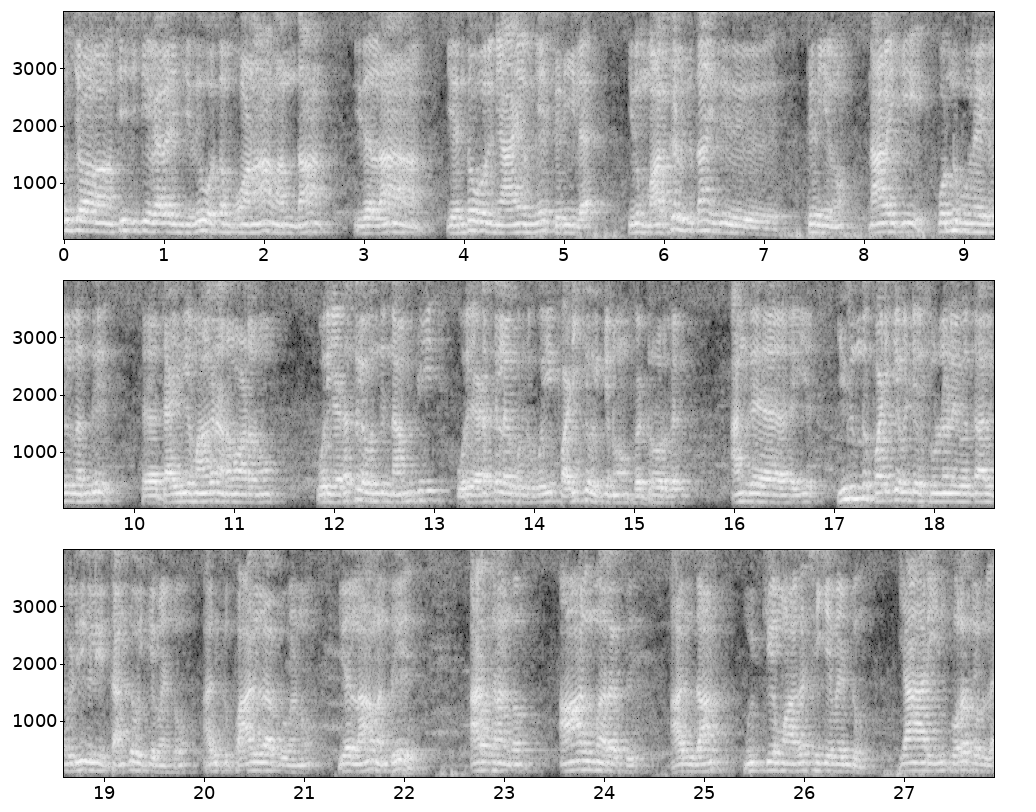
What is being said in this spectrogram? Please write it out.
கொஞ்சம் சிசிடிவி வேலை செஞ்சுது ஒருத்தன் போனான் வந்தான். இதெல்லாம் எந்த ஒரு நியாயமே தெரியல. இது மக்களுக்கு தான் இது தெரியணும். நாளைக்கு பொண்ணு பிள்ளைகள் வந்து தைரியமாக நடமாடணும். ஒரு இடத்துல வந்து நம்பி ஒரு இடத்துல கொண்டு போய் படிக்க வைக்கணும் பெற்றோர்கள். அங்கே இருந்து படிக்க வேண்டிய சூழ்நிலை வந்தால் விடுதிகளில் தங்க வைக்க வேண்டும். அதுக்கு பாதுகாப்பு வேணும். இதெல்லாம் வந்து அரசாங்கம் ஆளும் அரசு அதுதான் முக்கியமாக செய்ய வேண்டும். யாரையும் குறை சொல்ல.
